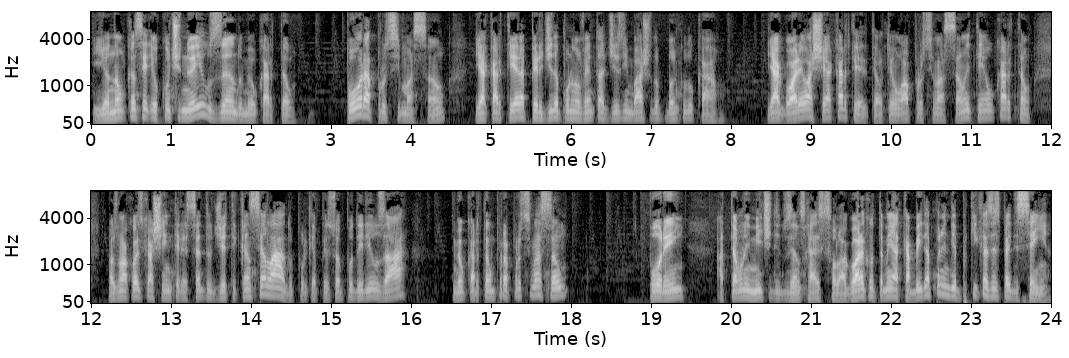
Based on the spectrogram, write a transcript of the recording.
E eu não cancelei. Eu continuei usando o meu cartão por aproximação e a carteira perdida por 90 dias embaixo do banco do carro. E agora eu achei a carteira. Então eu tenho a aproximação e tenho o cartão. Mas uma coisa que eu achei interessante, eu devia ter cancelado, porque a pessoa poderia usar meu cartão por aproximação. Porém, até um limite de 200 reais que você falou. Agora que eu também acabei de aprender, por que, que às vezes pede senha?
